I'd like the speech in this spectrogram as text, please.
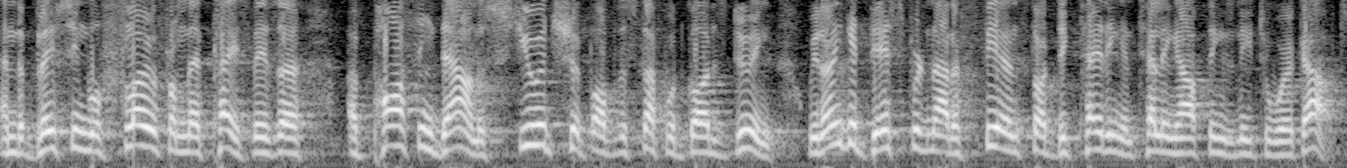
and the blessing will flow from that place. There's a, a passing down, a stewardship of the stuff what God is doing. We don't get desperate and out of fear and start dictating and telling how things need to work out.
